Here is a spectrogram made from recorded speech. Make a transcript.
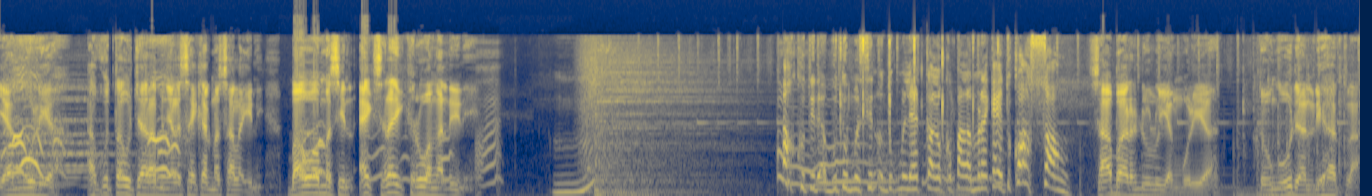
yang mulia, aku tahu cara menyelesaikan masalah ini. Bawa mesin X-ray ke ruangan ini. Aku tidak butuh mesin untuk melihat kalau kepala mereka itu kosong. Sabar dulu yang mulia. Tunggu dan lihatlah.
